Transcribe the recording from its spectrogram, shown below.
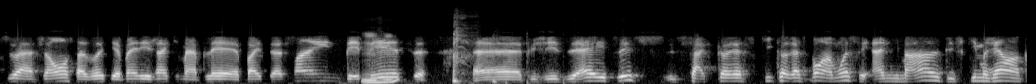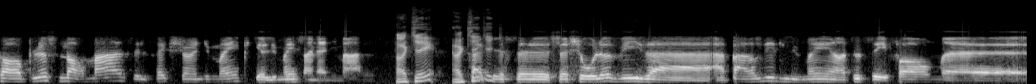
situation, c'est-à-dire qu'il y a bien des gens qui m'appelaient bête de scène, bébite, euh, puis j'ai dit, hey, tu sais, ça, ce qui correspond à moi, c'est animal, puis ce qui me rend encore plus normal, c'est le fait que je suis un humain, puis que l'humain, c'est un animal. OK, OK. Que ce, ce show-là vise à, à parler de l'humain en toutes ses formes, euh,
